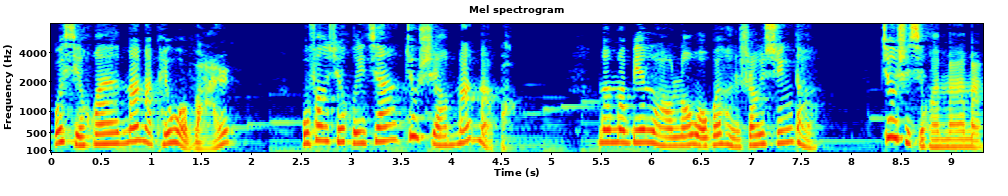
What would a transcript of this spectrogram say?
我喜欢妈妈陪我玩儿，我放学回家就是要妈妈抱。妈妈变老了，我会很伤心的，就是喜欢妈妈，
